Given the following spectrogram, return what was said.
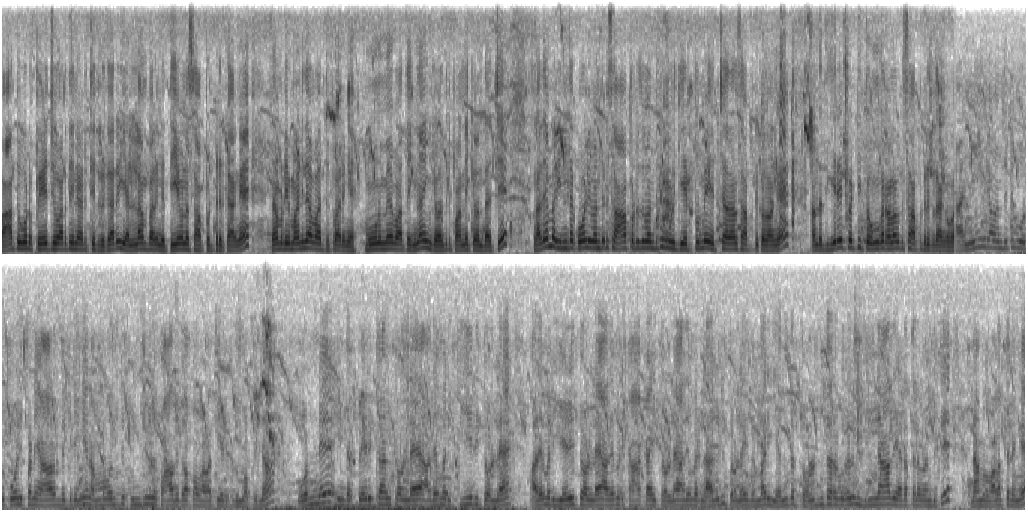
வாத்து கூட பேச்சுவார்த்தை நடத்திட்டு இருக்காரு. எல்லாம் பாருங்கள் தீவனம் சாப்பிட்ருக்காங்க நம்முடைய மனிதா வாத்து பாருங்கள் மூணுமே பார்த்திங்கன்னா இங்கே வந்துட்டு பண்ணைக்கு வந்தாச்சு. அதே மாதிரி இந்த கோழி வந்துட்டு சாப்பிட்றது வந்துட்டு உங்களுக்கு எப்பவுமே எச்சா தான் சாப்பிட்டுக்குவாங்க. அந்த இறைப்பட்டி தொங்குற அளவுக்கு சாப்பிட்டுருக்குறாங்க. நீங்கள் வந்துட்டு ஒரு கோழி பண்ணை ஆரம்பிக்கிறீங்க. நம்ம வந்துட்டு குஞ்சுகளை பாதுகாப்பாக வளர்த்தி எடுக்கணும் அப்படின்னா ஒன்று இந்த பெருக்கான் தொல்லை அதே மாதிரி கீரி தொல்லை அதே மாதிரி எலி தொல்லை அதே மாதிரி காக்காய் தொல்லை அதே மாதிரி லகுரி தொல்லை இந்த மாதிரி எந்த தொந்தரவுகளும் இல்லாத இடத்துல வந்துட்டு நம்ம வளர்த்துனுங்க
